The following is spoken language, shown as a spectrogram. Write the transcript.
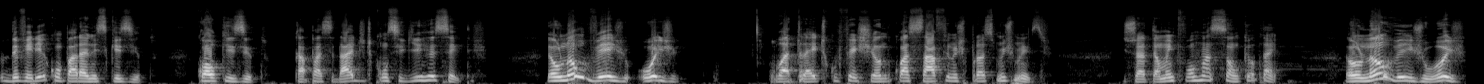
deveria comparar nesse quesito. Qual quesito? Capacidade de conseguir receitas. Eu não vejo hoje o Atlético fechando com a SAF nos próximos meses. Isso é até uma informação que eu tenho. Eu não vejo hoje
